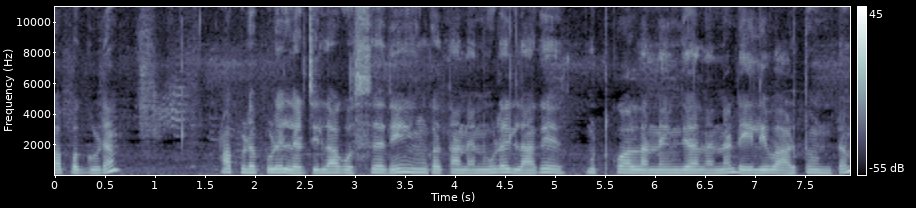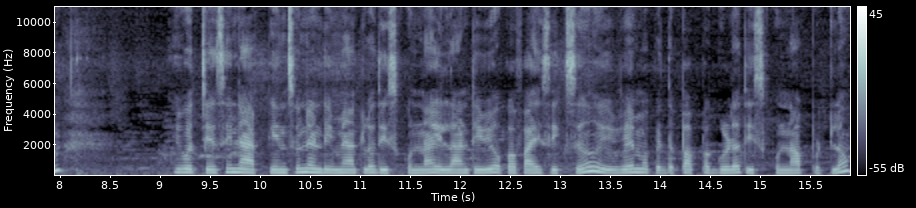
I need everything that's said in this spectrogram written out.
పాపకు కూడా. అప్పుడప్పుడు ఎలర్జీ లాగా వస్తుంది. ఇంకా తనని కూడా ఇలాగే ముట్టుకోవాలన్నా ఏం చేయాలన్నా డైలీ వాడుతూ ఉంటాం. ఇవి వచ్చేసి నాప్కిన్స్ నేను డిమార్ట్లో తీసుకున్న. ఇలాంటివి ఒక ఫైవ్ సిక్స్ ఇవే మా పెద్ద పాపకు కూడా తీసుకున్న అప్పట్లో.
